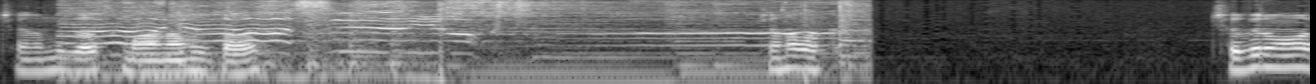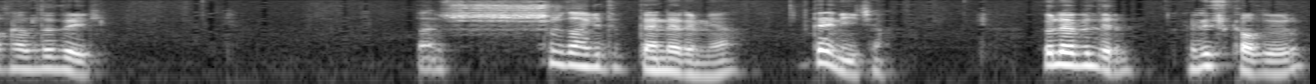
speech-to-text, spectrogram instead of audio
Canımız az, manamız da az. Cana bak. Çıldırmamak elde değil. Ben şuradan gidip denerim ya. Deneyeceğim. Ölebilirim. Risk alıyorum.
